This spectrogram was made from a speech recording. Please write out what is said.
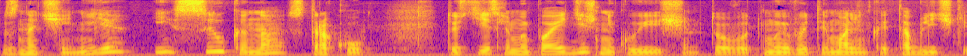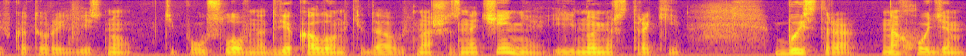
значение и ссылка на строку. То есть, если мы по айдишнику ищем, то вот мы в этой маленькой табличке, в которой есть, ну, типа условно две колонки, да, вот наше значение и номер строки, быстро находим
